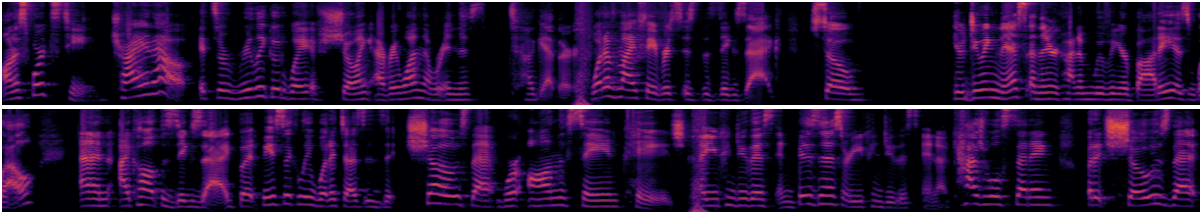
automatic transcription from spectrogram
on a sports team. Try it out. It's a really good way of showing everyone that we're in this together. One of my favorites is the zigzag. So you're doing this and then you're kind of moving your body as well. And I call it the zigzag, but basically what it does is it shows that we're on the same page. Now you can do this in business or you can do this in a casual setting, but it shows that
